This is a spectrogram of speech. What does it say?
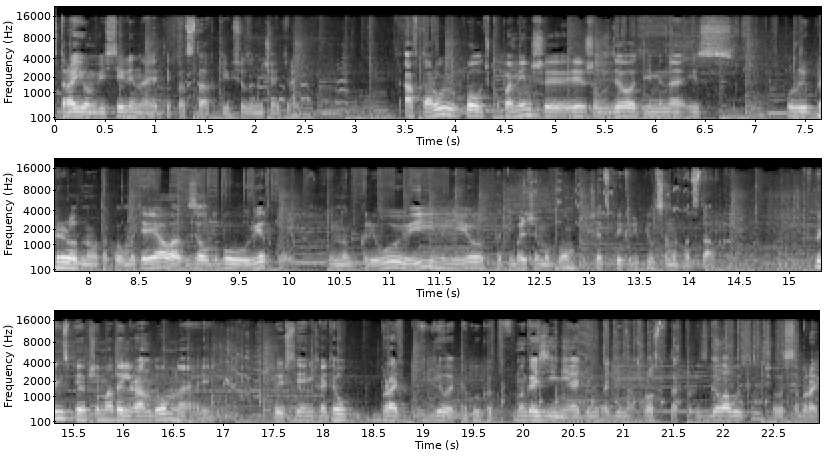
втроем висели на этой подставке и все замечательно. А вторую полочку поменьше решил сделать именно из уже природного такого материала. Взял дубовую ветку, немного кривую, и на нее под небольшим углом, получается, прикрепил саму подставку. Принципе, вообще модель рандомная. И, то есть я не хотел брать и делать такую, как в магазине, один в один, а просто так из головы получилось собрать.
